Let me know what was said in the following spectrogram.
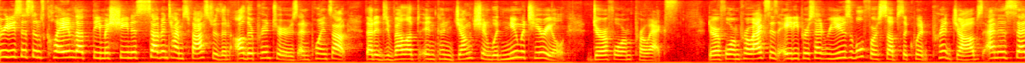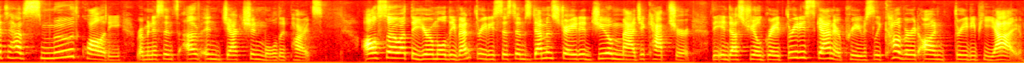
3D Systems claim that the machine is seven times faster than other printers and points out that it developed in conjunction with new material, DuraForm ProX. Duraform Pro X is 80% reusable for subsequent print jobs and is said to have smooth quality reminiscent of injection molded parts. Also at the Euromold event, 3D Systems demonstrated Geomagic Capture, the industrial-grade 3D scanner previously covered on 3DPI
